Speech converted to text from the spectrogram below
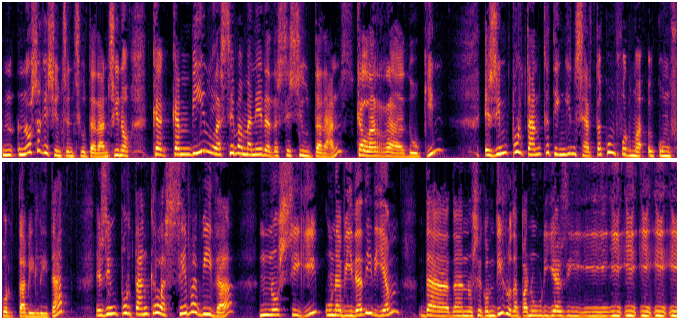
no segueixin sent ciutadans, sinó que canviïn la seva manera de ser ciutadans, que la reeduquin, és important que tinguin certa confortabilitat. És important que la seva vida no sigui una vida, diríem, de, de no sé com dir-ho, de penúries i, i, i, i, i,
